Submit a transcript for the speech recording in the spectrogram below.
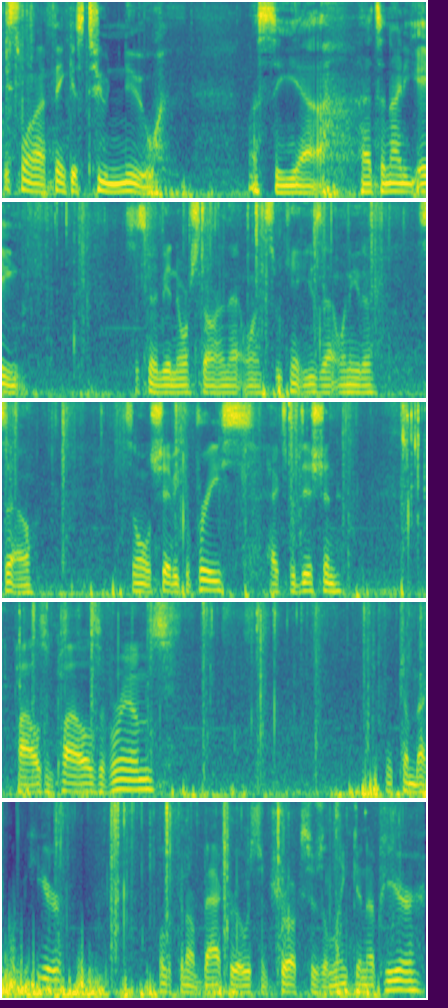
This one I think is too new. Let's see, yeah, that's a 98. So it's gonna be a Northstar in that one, so we can't use that one either. So, it's an old Chevy Caprice, Expedition, piles and piles of rims. We'll come back over here. We'll look in our back row with some trucks. There's a Lincoln up here,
